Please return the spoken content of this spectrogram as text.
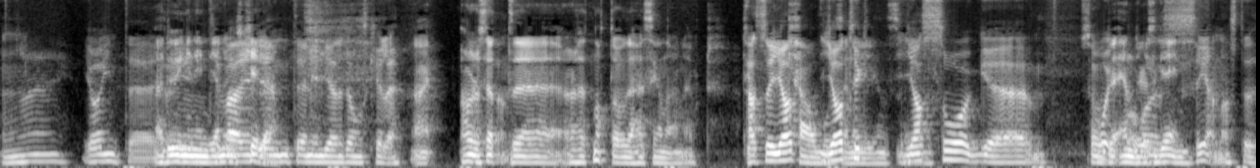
Nej, jag är inte... Nej, du är ingen Indiana Jones-kille. inte en Indiana Jones-kille. Nej. Har du sett, eh, har du sett något av det här senare han har gjort? Typ Alltså jag, Cowboys jag, tyck, Aliens jag såg... Eh, Såg vad Enders Game? senaste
